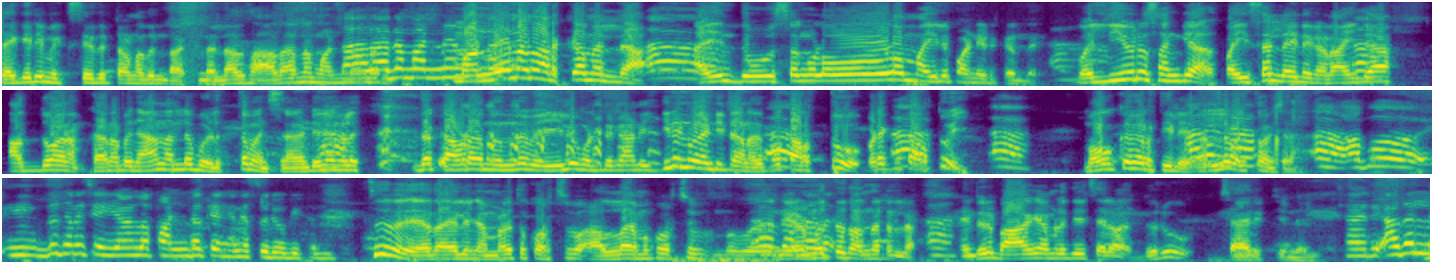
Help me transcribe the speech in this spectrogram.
ചകിരി മിക്സ് ചെയ്തിട്ടാണ് അത് ഉണ്ടാക്കുന്നത്. അല്ലാതെ സാധാരണ മണ്ണ് സാധാരണ മണ്ണ് മണ്ണോണ്ട് നടക്കാന്നല്ല. അതിന് ദിവസങ്ങളോളം അതിൽ പണിയെടുക്കുന്നത് വലിയൊരു സംഖ്യ. പൈസ അല്ല അതിന് കാരണം അതിന്റെ അധ്വാനം. കാരണം ഇപ്പൊ ഞാൻ നല്ല വെളുത്ത മനസ്സിലാണ് കണ്ടില്ല ഇതൊക്കെ അവിടെ നിന്ന് വെയിൽ കൊണ്ടുകാണ്ട് ഇതിനു വേണ്ടിയിട്ടാണ്. ഇപ്പൊ കറുത്തു ഇവിടെ കറുത്തുപോയി ആ. മുഖമൊക്കെ കറുത്തില്ലേ നല്ല മനുഷ്യനാണ് ആ, ഈ ഇതിങ്ങനെ ചെയ്യാനുള്ള ഫണ്ടൊക്കെ എങ്ങനെ സ്വരൂപിക്കുന്നത് ഇത് ഏതായാലും നമ്മളടുത്ത് കുറച്ച് അല്ല നമുക്ക് കുറച്ച് നിയമത്ത് തന്നിട്ടില്ല. എന്റെ അതിന്റെ ഒരു ഭാഗം നമ്മൾ ഇത് ചെലവാ. ഇതൊരു ചാരിറ്റി അതല്ല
